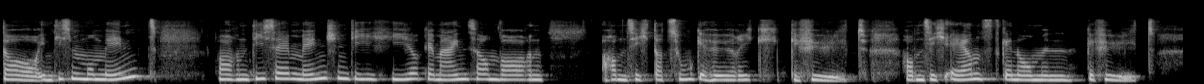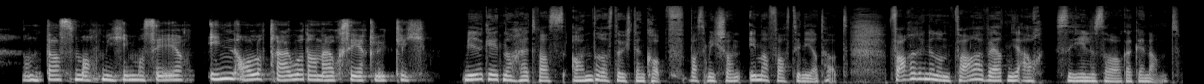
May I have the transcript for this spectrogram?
da. In diesem Moment waren diese Menschen, die hier gemeinsam waren, haben sich dazugehörig gefühlt, haben sich ernst genommen gefühlt. Und das macht mich immer sehr, in aller Trauer dann auch sehr glücklich. Mir geht noch etwas anderes durch den Kopf, was mich schon immer fasziniert hat. Pfarrerinnen und Pfarrer werden ja auch Seelsorger genannt.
